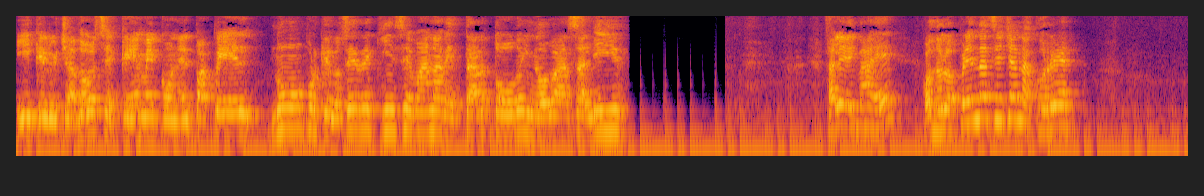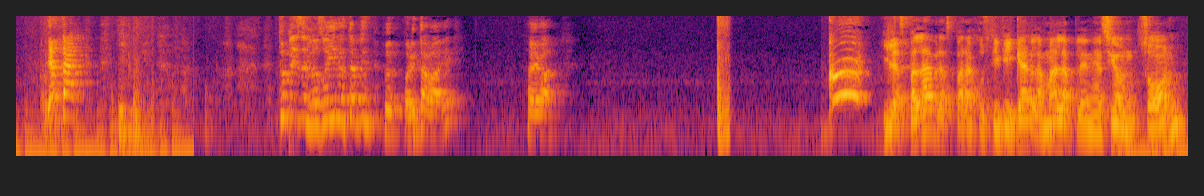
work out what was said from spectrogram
y que el luchador se queme con el papel. No, porque los R15 van a aventar todo y no va a salir. Sale, ahí va, ¿eh? Cuando lo prendas se echan a correr. ¡Ya está! Tú en los oídos, ahorita va, ¿eh? Ahí va. Y las palabras para justificar la mala planeación son...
